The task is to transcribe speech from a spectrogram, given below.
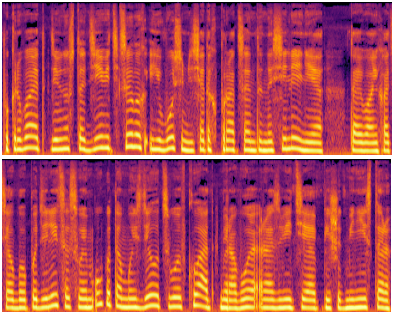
покрывает 99,8% населения. Тайвань хотел бы поделиться своим опытом и сделать свой вклад в мировое развитие, пишет министр.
